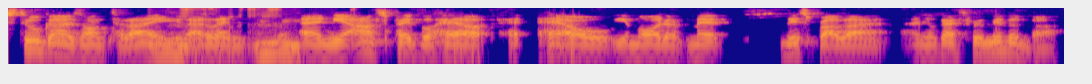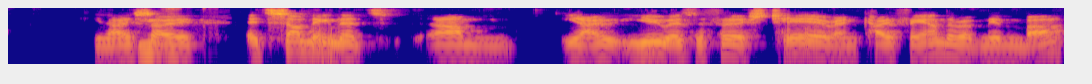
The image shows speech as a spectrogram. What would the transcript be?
still goes on today. Mm. You know, and mm. and you ask people how how you might have met this brother, and you'll go through Mibbinbah. You know, so mm. it's something that um, you know you as the first chair and co-founder of Mibbinbah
